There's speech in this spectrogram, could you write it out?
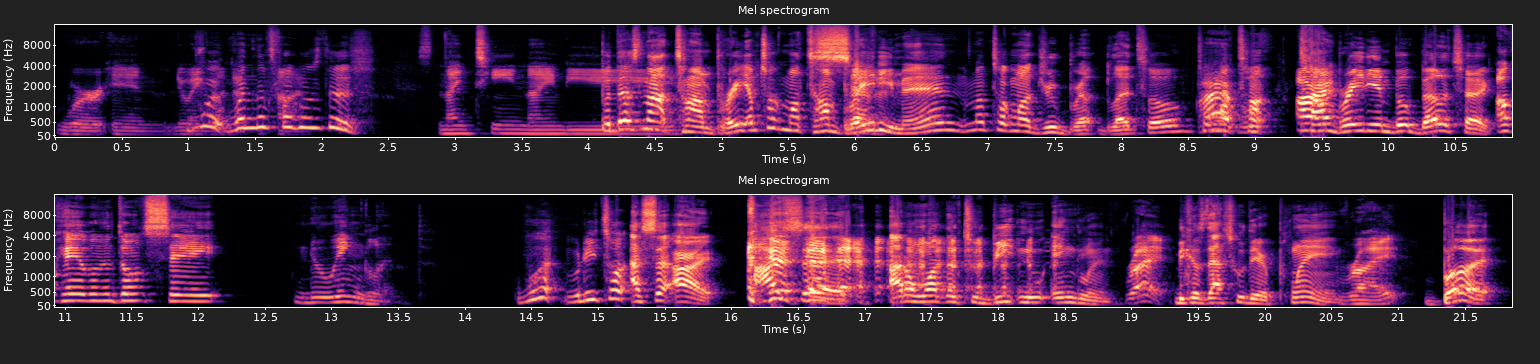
were in New England. What, when the the fuck was this? It's 1990. But that's not Tom Brady. I'm talking about Tom Seven. Brady, man. I'm not talking about Drew Bre- Bledsoe. I'm talking right, about Tom, well, Tom right. Brady and Bill Belichick. Okay, well then don't say New England. What? What are you talking? I said, all right. I said I don't want them to beat New England Right. because that's who they're playing. Right. But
